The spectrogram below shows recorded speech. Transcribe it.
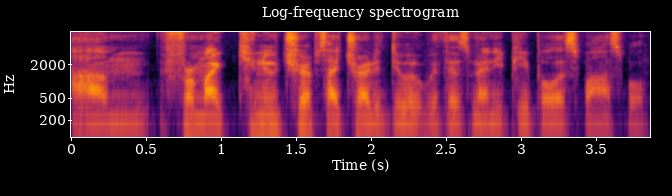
um, for my canoe trips, I try to do it with as many people as possible.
